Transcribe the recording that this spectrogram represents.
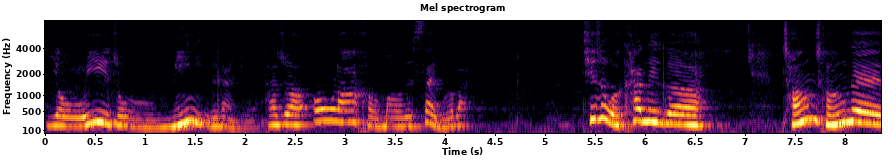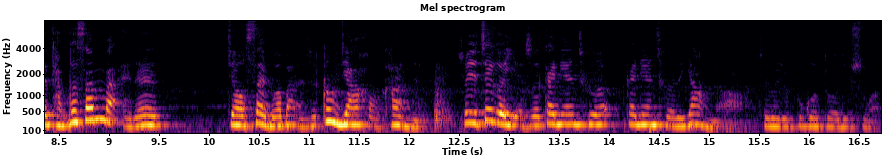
有一种迷你的感觉。它叫欧拉好猫的赛博版。其实我看那个长城的坦克三百的叫赛博版是更加好看的，所以这个也是概念车概念车的样子啊，这个就不过多的说了。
